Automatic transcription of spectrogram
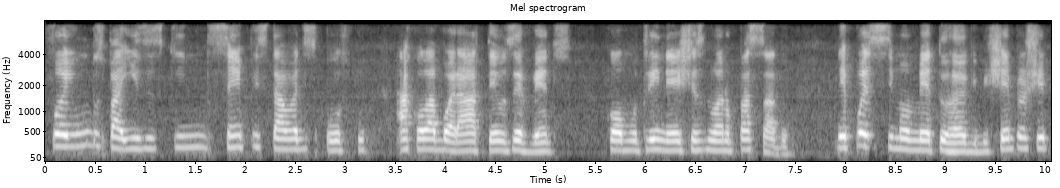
foi um dos países que sempre estava disposto a colaborar a ter os eventos como o Tri Nations no ano passado. Depois desse momento Rugby Championship,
